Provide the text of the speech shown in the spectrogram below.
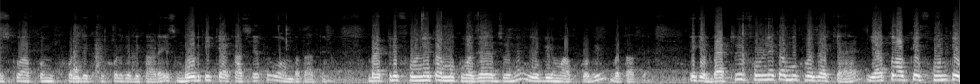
इसको आपको हम खोल दिखा खोल के दिखा रहे हैं। इस बोर्ड की क्या खासियत है, वो हम बताते हैं। बैटरी फूलने का मुख्य वजह जो है, वो भी हम आपको भी बताते हैं। देखिए, बैटरी फूलने का मुख्य वजह क्या है? या तो आपके फ़ोन के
